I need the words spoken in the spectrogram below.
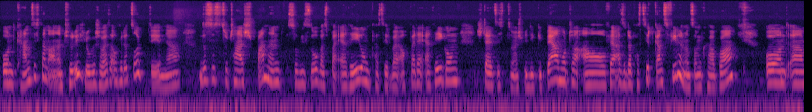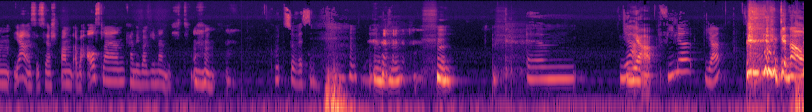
und kann sich dann auch natürlich logischerweise auch wieder zurückdehnen, ja. Und das ist total spannend, sowieso, was bei Erregung passiert, weil auch bei der Erregung stellt sich zum Beispiel die Gebärmutter auf, ja, also da passiert ganz viel in unserem Körper. Und ähm, ja, es ist sehr spannend, aber ausleiern kann die Vagina nicht. Gut zu wissen. mhm. ähm, ja, ja, viele, ja. genau.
